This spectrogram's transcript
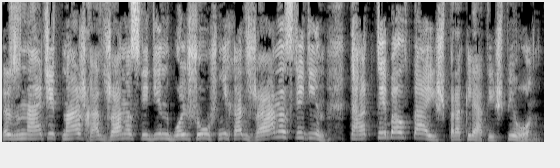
«Значит, наш Хаджана Средин больше уж не Хаджана Средин! Так ты болтаешь, проклятый шпион!»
